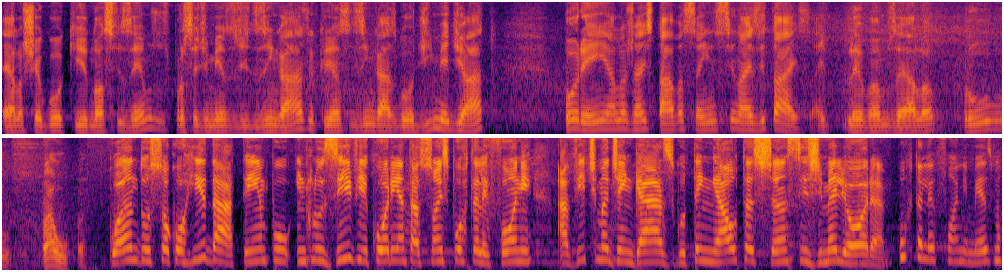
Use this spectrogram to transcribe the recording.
ela chegou aqui, nós fizemos os procedimentos de desengasgo. A criança desengasgou de imediato, porém ela já estava sem sinais vitais. Aí levamos ela para a UPA. Quando socorrida a tempo, inclusive com orientações por telefone, a vítima de engasgo tem altas chances de melhora. Por telefone mesmo,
